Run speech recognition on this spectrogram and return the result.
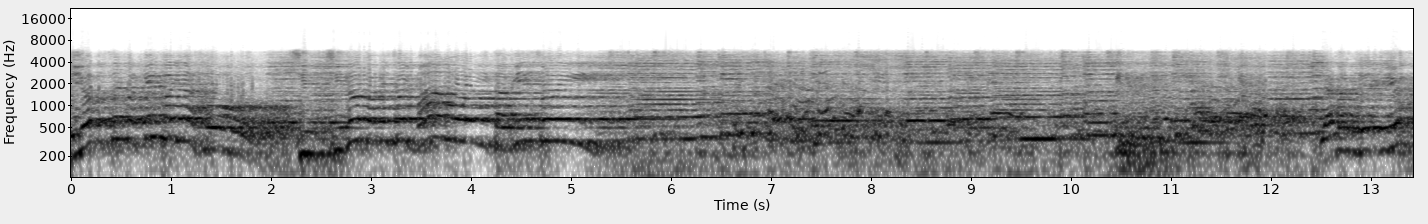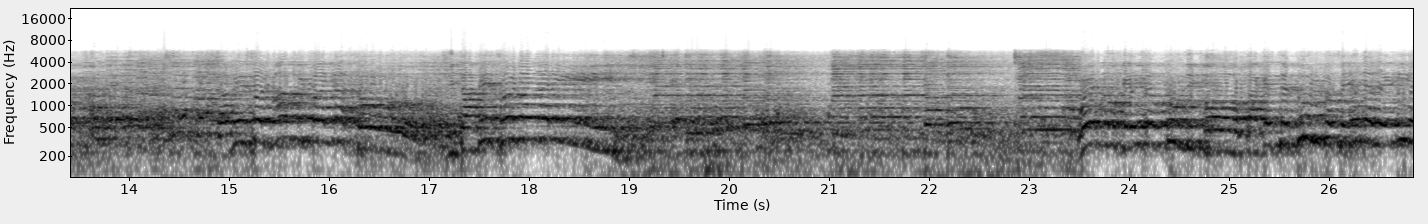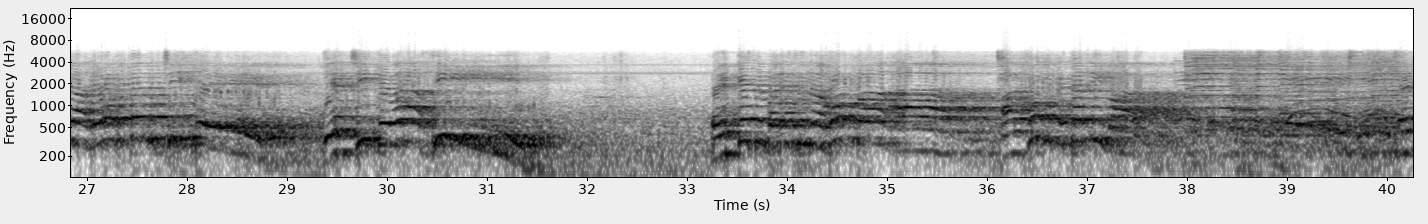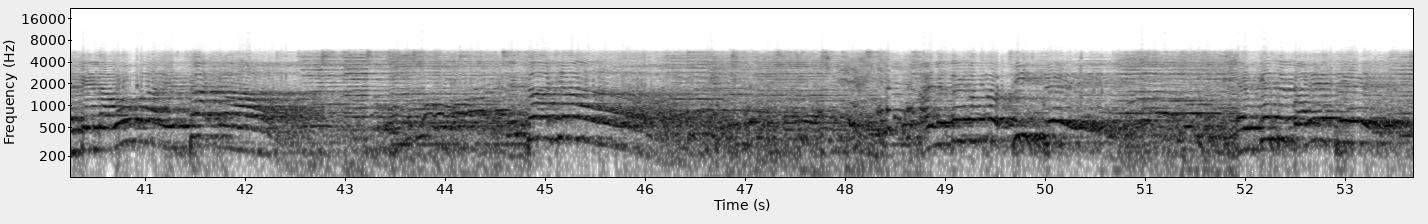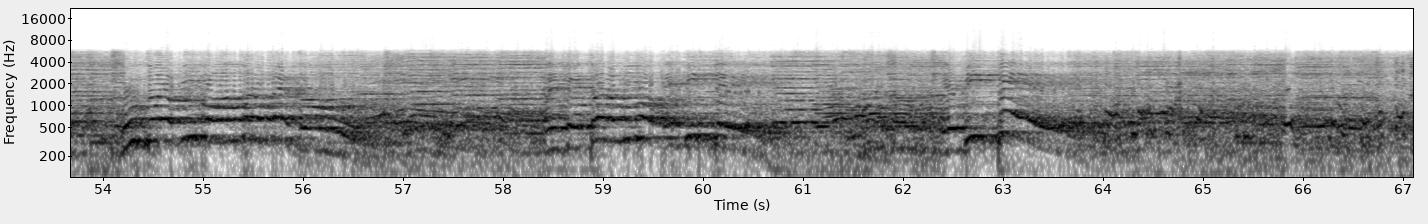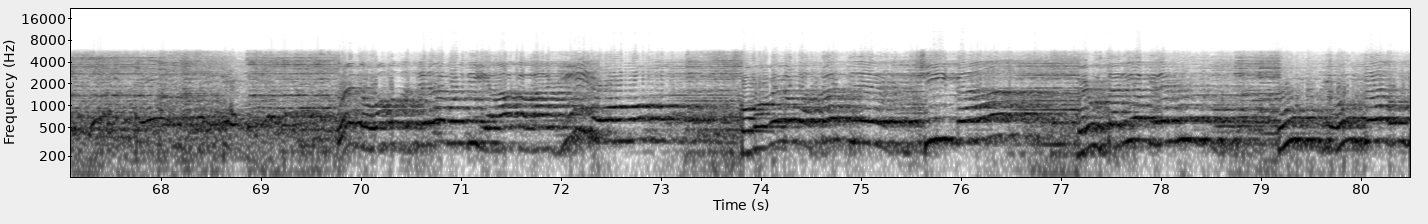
Y yo no sé para qué payaso. ¿En qué se parece una Me gustaría que den un, un, un, un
